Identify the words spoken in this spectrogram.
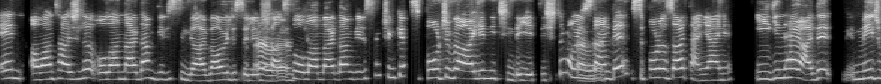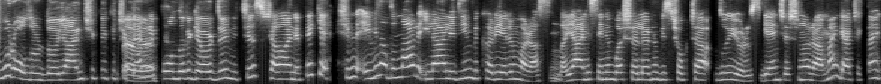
en avantajlı olanlardan birisin galiba öyle söyleyeyim. Evet. Şanslı olanlardan birisin. Çünkü sporcu ve ailenin içinde yetiştin. O yüzden evet. de spora zaten yani ilgin herhalde mecbur olurdu yani çünkü küçükken evet. hep onları gördüğün için şahane. Peki şimdi emin adımlarla ilerlediğin bir kariyerin var aslında. Yani senin başarılarını biz çokça duyuyoruz. Genç yaşına rağmen gerçekten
